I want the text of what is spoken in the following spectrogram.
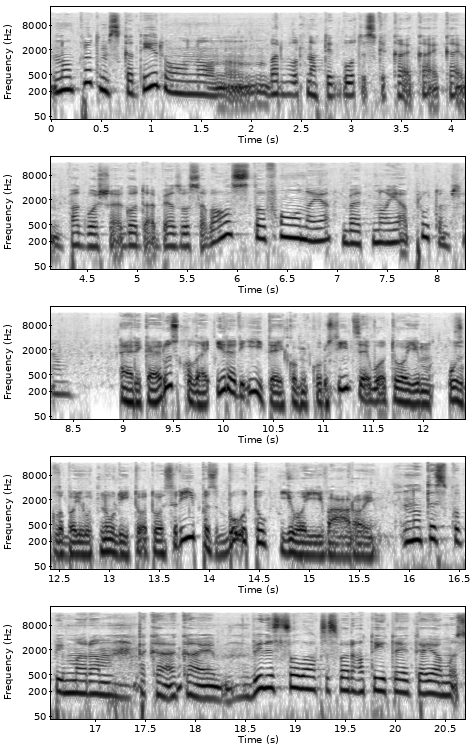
Nu, protams, ka ir un, un, un varbūt ne tik būtiski, kā, kā, kā pagošajā gadā bija uz valsts to fona, ja? bet, nu, jā, protams, jā. Ērikai Ruskulē ir arī ieteikumi, kurus iedzīvotājiem, uzglabājot nulītotos rīpas, būtu joīvāroji. Nu, tas, ko, piemēram, kā, kā vidas cilvēks, es varētu ieteikt, ja jau mums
